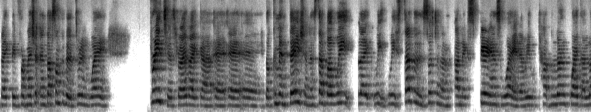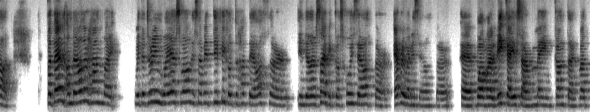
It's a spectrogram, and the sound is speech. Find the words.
like, the information, and that's something that the Turing way preaches, right? Like uh, documentation and stuff. But we like we we started in such an unexperienced way that we have learned quite a lot. But then on the other hand, like with the Turing way as well, it's a bit difficult to have the author in the other side because who is the author? Everyone is the author. Uh, well, Malvika is our main contact, but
